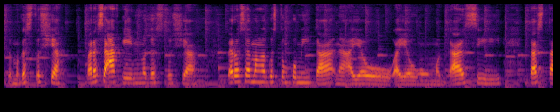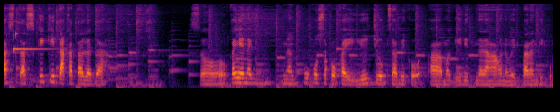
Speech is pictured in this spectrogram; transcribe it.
So, magastos siya. Para sa akin, magastos siya. Pero sa mga gustong kumita na ayaw, ayaw mag-RC, tas, tas, tas, kikita ka talaga. So, kaya nag nag-focus ako kay YouTube. Sabi ko, ah, mag-edit na lang ako ng wait para hindi ko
